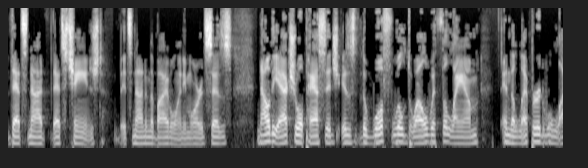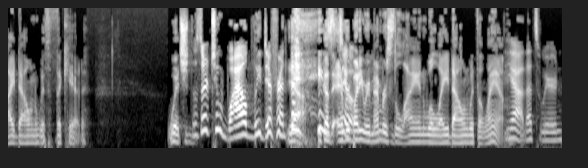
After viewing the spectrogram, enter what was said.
that's not, that's changed. It's not in the Bible anymore. It says, now the actual passage is the wolf will dwell with the lamb and the leopard will lie down with the kid. Which, Those are two wildly different yeah, things. because too. everybody remembers the lion will lay down with the lamb. Yeah, that's weird.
